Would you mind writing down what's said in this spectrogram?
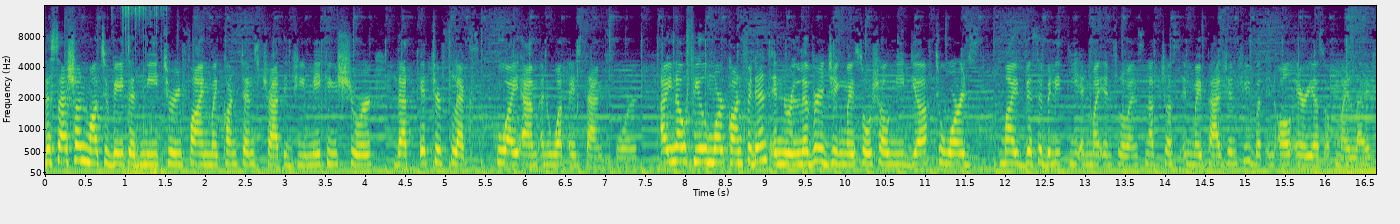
The session motivated me to refine my content strategy, making sure that it reflects who I am and what I stand for. I now feel more confident in leveraging my social media towards my visibility and my influence, not just in my pageantry, but in all areas of my life.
